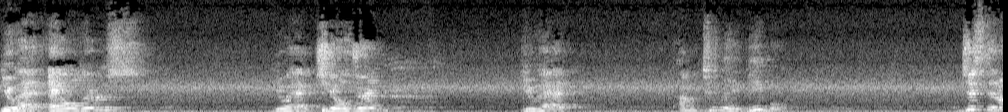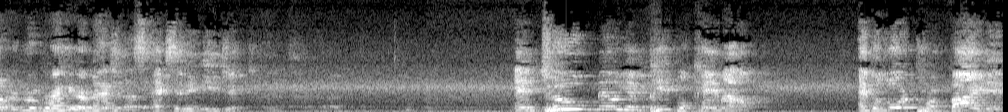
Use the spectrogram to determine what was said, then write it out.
You had elders, you had children, you had, I mean, too many people. Just in our group right here, imagine us exiting Egypt. And two million people came out. And the Lord provided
